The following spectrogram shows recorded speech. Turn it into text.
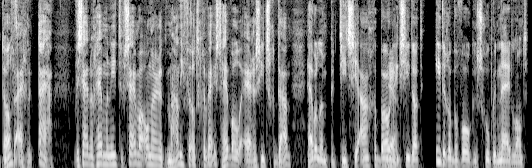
Dat we eigenlijk, nou ja, we zijn nog helemaal niet... Zijn we al naar het Malieveld geweest? Hebben we al ergens iets gedaan? Hebben we al een petitie aangeboden? Ik zie dat iedere bevolkingsgroep in Nederland...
